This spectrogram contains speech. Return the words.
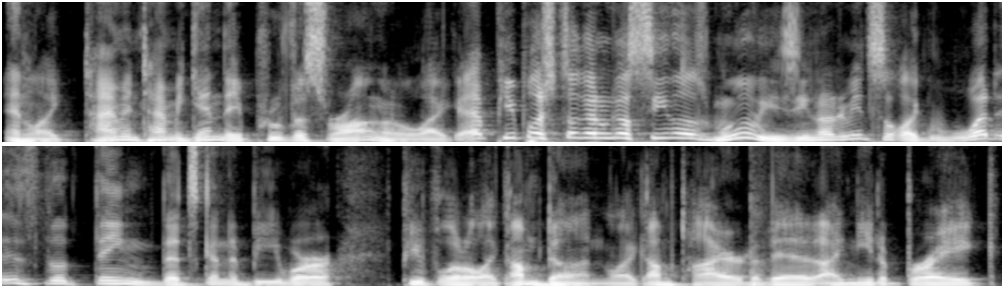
And like time and time again, they prove us wrong. Or like, eh, people are still gonna go see those movies. You know what I mean? So like, what is the thing that's gonna be where people are like, I'm done. Like I'm tired of it. I need a break.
